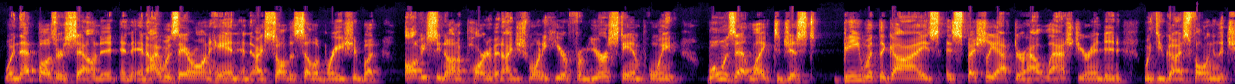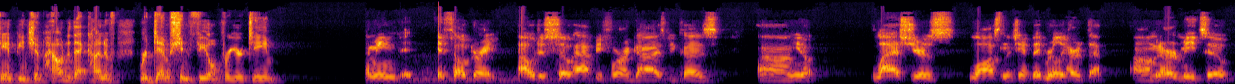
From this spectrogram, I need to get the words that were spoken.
When that buzzer sounded, and and I was there on hand and I saw the celebration, but obviously not a part of it. I just want to hear from your standpoint, what was that like to just be with the guys, especially after how last year ended with you guys falling in the championship? How did that kind of redemption feel for your team? I mean, it, it, felt great. I was just so happy for our guys because, um, you know, last year's loss in the champ, it really hurt them. Um, it hurt me too.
